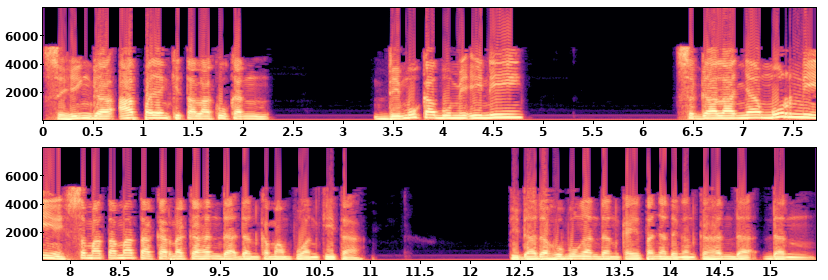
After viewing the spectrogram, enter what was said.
Sehingga apa yang kita lakukan di muka bumi ini segalanya murni semata-mata karena kehendak dan kemampuan kita. Tidak ada hubungan dan kaitannya dengan kehendak dan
